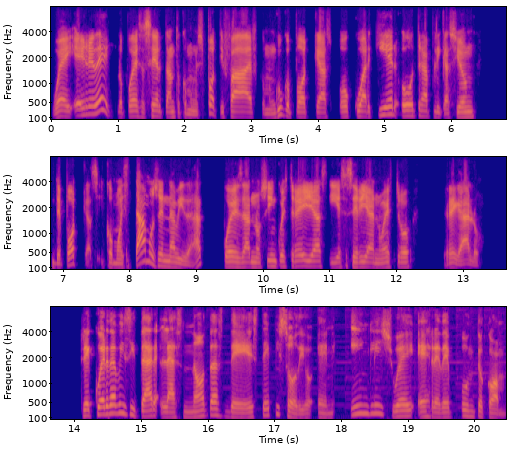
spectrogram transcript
Way RD. Lo puedes hacer tanto como en Spotify, como en Google Podcast o cualquier otra aplicación de podcast. Y como estamos en Navidad, puedes darnos cinco estrellas y ese sería nuestro regalo. Recuerda visitar las notas de este episodio en englishwayrd.com.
